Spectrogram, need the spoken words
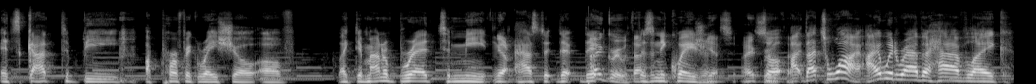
It's got to be a perfect ratio of like the amount of bread to meat Yeah. has to. There, there- I agree with that. There's an equation. Yes, I agree So that. I, that's why I would rather have like,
